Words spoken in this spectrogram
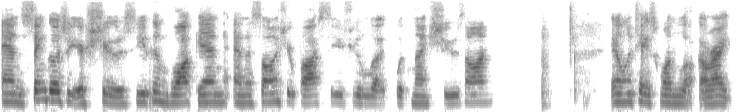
And the same goes with your shoes. You can walk in, and as long as your boss sees you look with nice shoes on, it only takes one look, all right.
